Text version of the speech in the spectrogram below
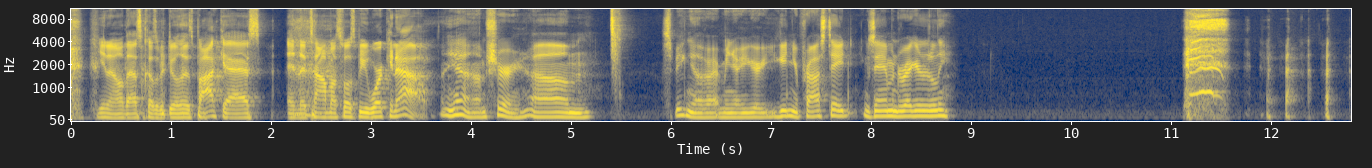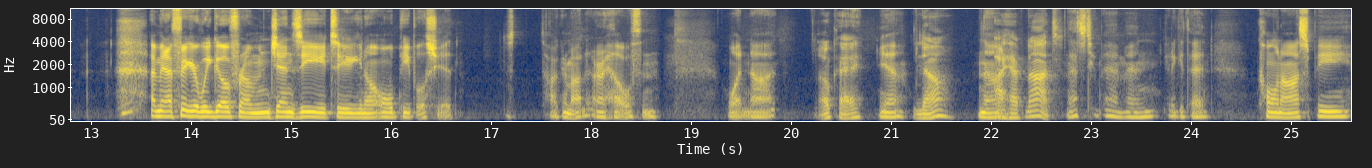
you know that's because we're doing this podcast and the time I'm supposed to be working out. Yeah, I'm sure. Um, speaking of, I mean, are you, are you getting your prostate examined regularly? I mean, I figure we go from Gen Z to you know old people shit, just talking about our health and whatnot. Okay. Yeah, No, No. I have not. that's too bad, man. You gotta get that colonoscopy,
